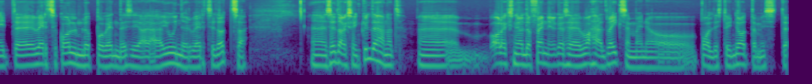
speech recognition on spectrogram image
neid WRC kolm lõpuvendasid ja juunior WRC-d otsa seda oleks võinud küll teha nad. Äh, oleks nii-öelda fännil ka see vahe olnud väiksem, on ju, poolteist tundi ootamist.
